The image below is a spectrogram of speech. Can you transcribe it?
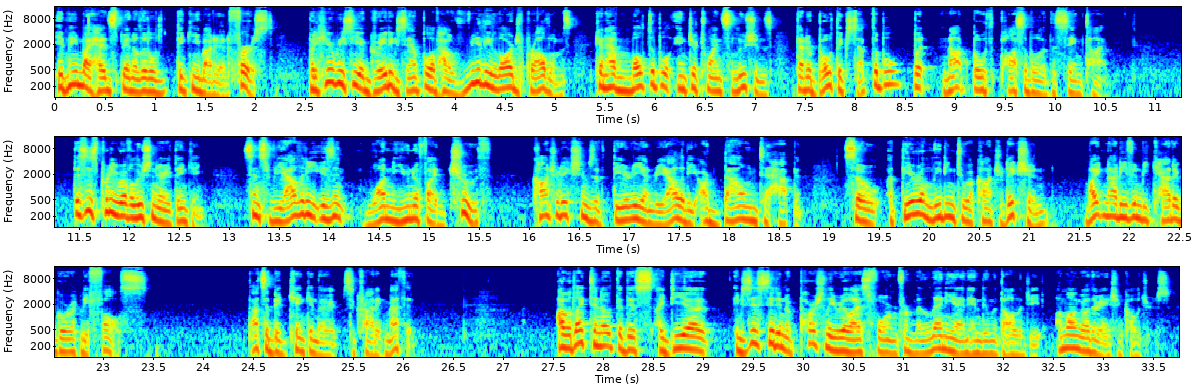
It made my head spin a little thinking about it at first, but here we see a great example of how really large problems can have multiple intertwined solutions that are both acceptable but not both possible at the same time. This is pretty revolutionary thinking. Since reality isn't one unified truth, contradictions of theory and reality are bound to happen. So, a theorem leading to a contradiction might not even be categorically false. That's a big kink in the Socratic method. I would like to note that this idea existed in a partially realized form for millennia in Hindu mythology, among other ancient cultures.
